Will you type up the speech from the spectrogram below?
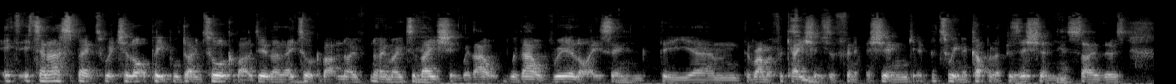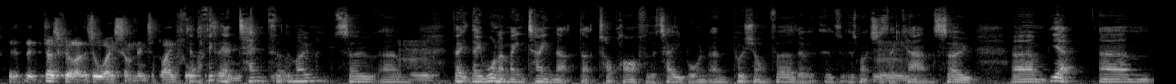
it, it's an aspect which a lot of people don't talk about, do they? They talk about no no motivation yeah. without without realizing the um, the ramifications of finishing between a couple of positions. Yeah. So there's it does feel like there's always something to play for. I think they're tenth at the moment, so um, mm-hmm. they they want to maintain that that top half of the table and, and push on further as, as much as mm. they can. So um, yeah, um,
